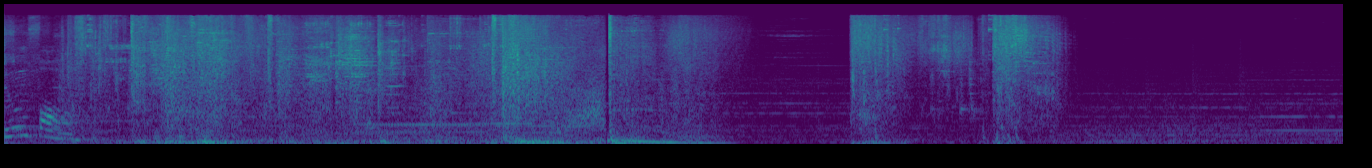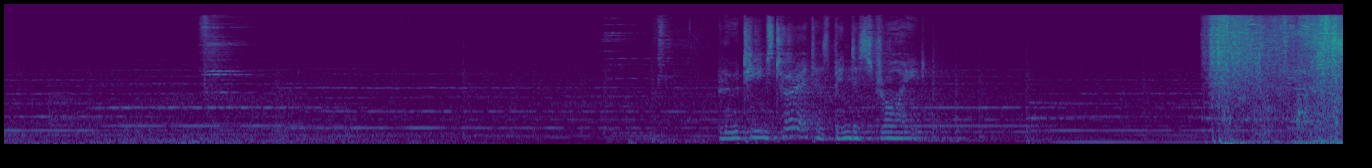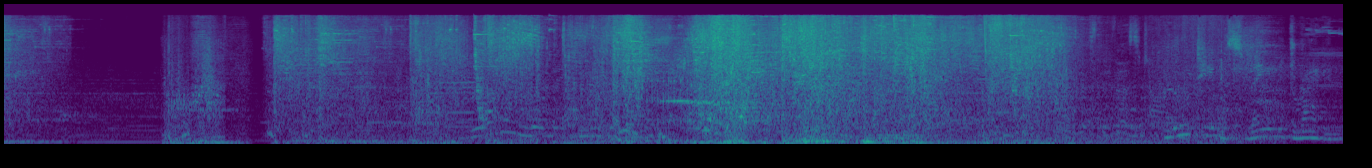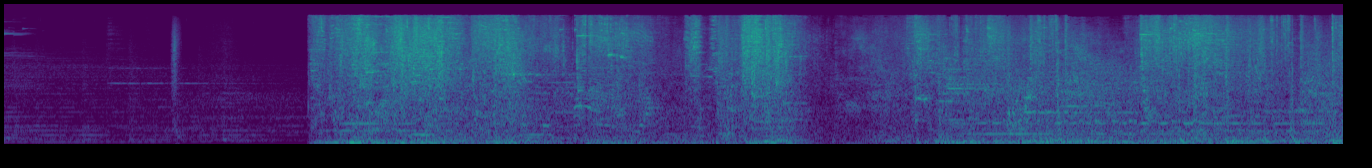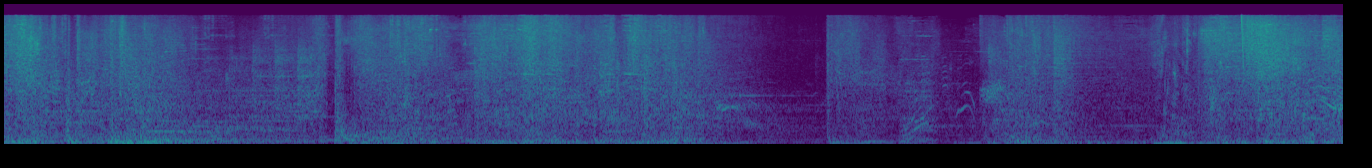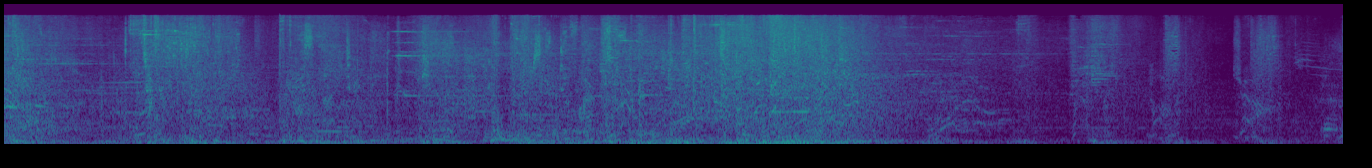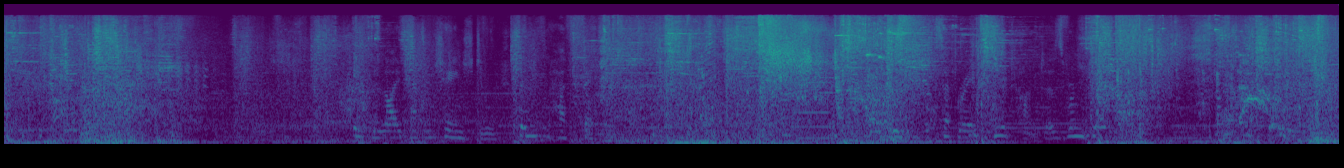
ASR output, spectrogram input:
Soon fall. Blue Team's turret has been destroyed. Changed you, then you have faith. It separates good hunters from dead ones.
